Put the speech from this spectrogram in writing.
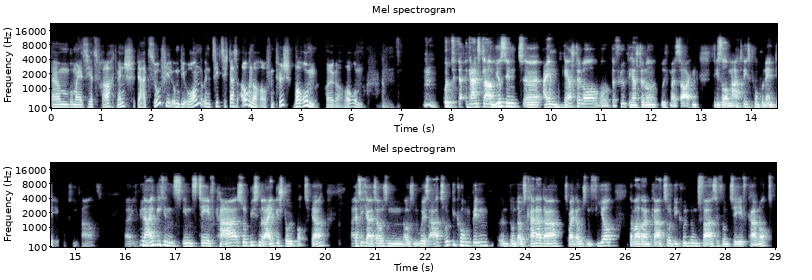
ähm, wo man jetzt sich jetzt fragt, Mensch, der hat so viel um die Ohren und zieht sich das auch noch auf den Tisch. Warum, Holger? Warum? Gut, ganz klar, wir sind äh, ein Hersteller oder der führende Hersteller, würde ich mal sagen, dieser Matrix-Komponente Epoxidharz. Äh, ich bin eigentlich ins, ins CFK so ein bisschen reingestolpert. Ja? Als ich als aus den, aus den USA zurückgekommen bin und, und aus Kanada 2004, da war dann gerade so die Gründungsphase vom CFK Nord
